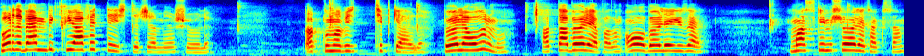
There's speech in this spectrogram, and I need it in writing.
Bu arada ben bir kıyafet değiştireceğim ya şöyle. Aklıma bir tip geldi. Böyle olur mu? Hatta böyle yapalım. Oo böyle güzel. Maskemi şöyle taksam.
